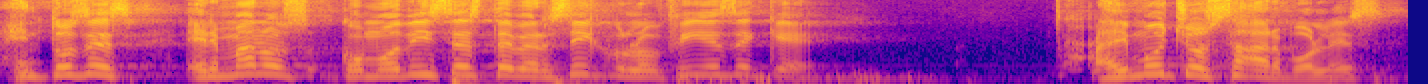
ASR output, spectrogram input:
Entonces, hermanos, como dice este versículo, fíjese que hay muchos árboles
